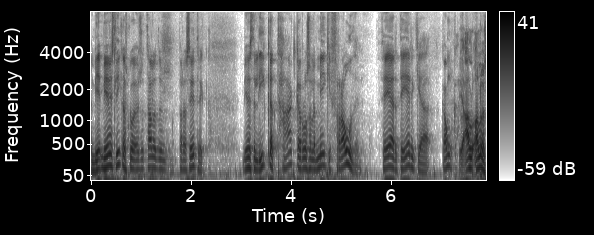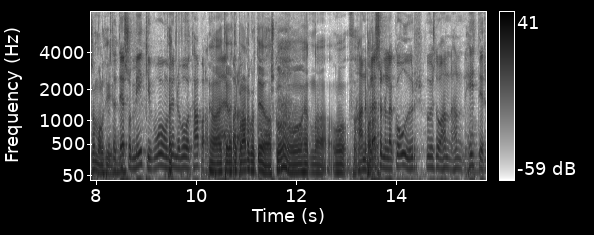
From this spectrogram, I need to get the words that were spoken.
En mér, mér finnst líka, sko, eins og talað um bara Seytrik, mér finnst það líka taka rosalega mikið frá þeim þegar þetta er ekki að ganga. Ég al, alveg sammála því. Þetta er svo mikið vóum vinnu, vóum tapar Já, þetta er, bara annarkvort eða sko og hérna og hann er bara- blessunilega góður þú veist, og hann, hann hittir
